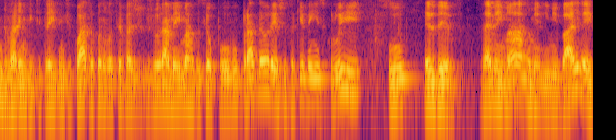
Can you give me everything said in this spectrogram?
Dvarim 23, 24, quando você vai jurar Meimar do seu povo, Prat Leoresh, isso aqui vem excluir o herdeiro. Vai Meimar, me baile,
